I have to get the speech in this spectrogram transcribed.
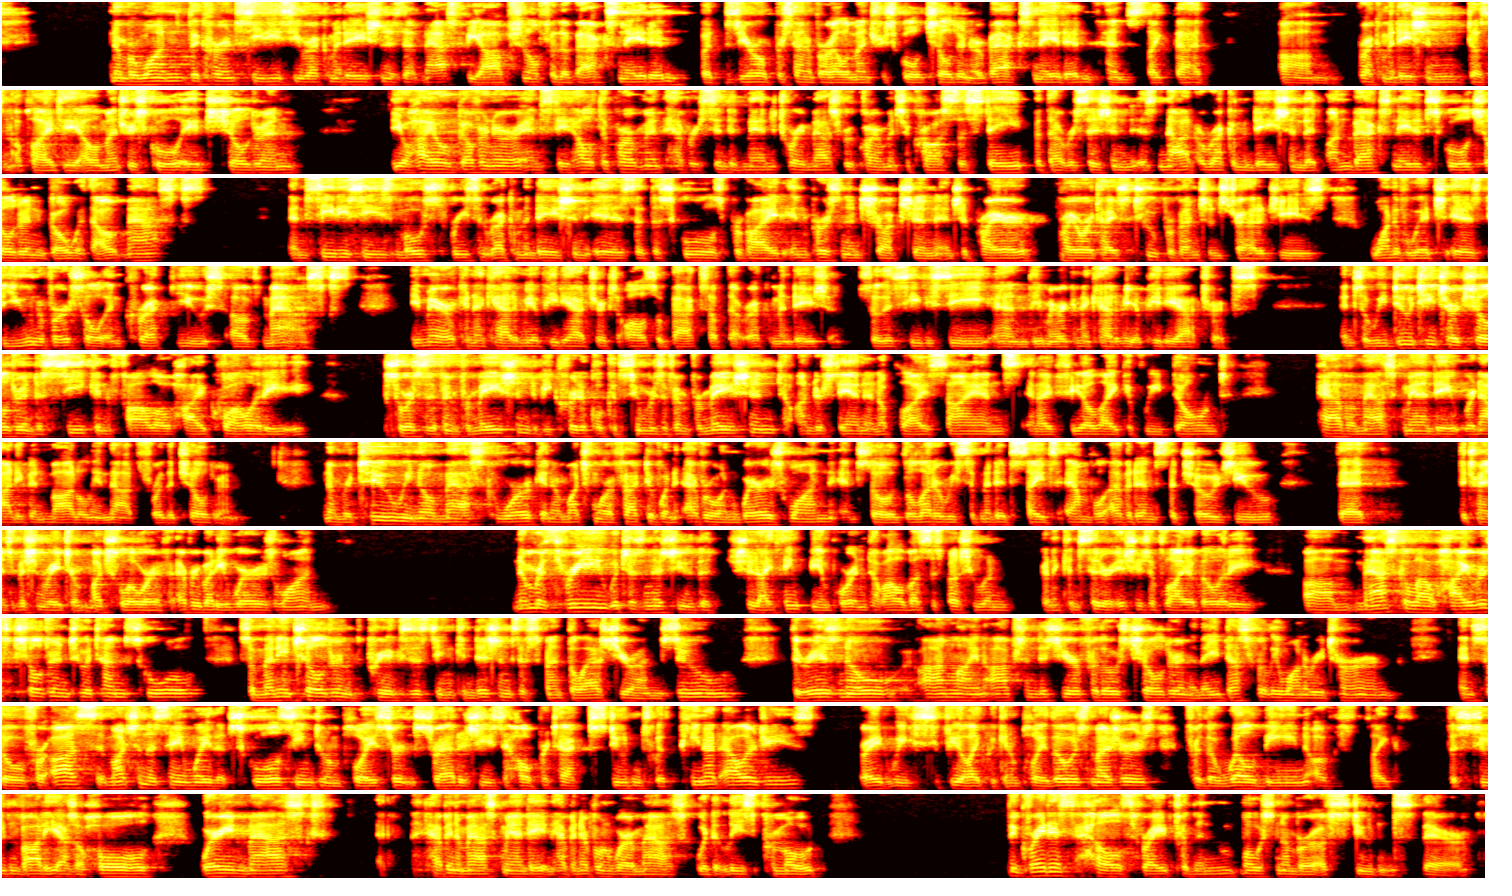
Number one, the current CDC recommendation is that masks be optional for the vaccinated, but 0% of our elementary school children are vaccinated. Hence, like that um, recommendation doesn't apply to the elementary school age children. The Ohio governor and state health department have rescinded mandatory mask requirements across the state, but that rescission is not a recommendation that unvaccinated school children go without masks. And CDC's most recent recommendation is that the schools provide in person instruction and should prior, prioritize two prevention strategies, one of which is the universal and correct use of masks. The American Academy of Pediatrics also backs up that recommendation. So the CDC and the American Academy of Pediatrics. And so we do teach our children to seek and follow high quality sources of information, to be critical consumers of information, to understand and apply science. And I feel like if we don't have a mask mandate, we're not even modeling that for the children. Number two, we know masks work and are much more effective when everyone wears one. And so the letter we submitted cites ample evidence that shows you that the transmission rates are much lower if everybody wears one. Number three, which is an issue that should, I think, be important to all of us, especially when we're going to consider issues of liability. Um, masks allow high risk children to attend school. So many children with pre existing conditions have spent the last year on Zoom. There is no online option this year for those children, and they desperately want to return. And so for us, much in the same way that schools seem to employ certain strategies to help protect students with peanut allergies, right? We feel like we can employ those measures for the well being of like the student body as a whole, wearing masks, having a mask mandate and having everyone wear a mask would at least promote the greatest health, right, for the most number of students there.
